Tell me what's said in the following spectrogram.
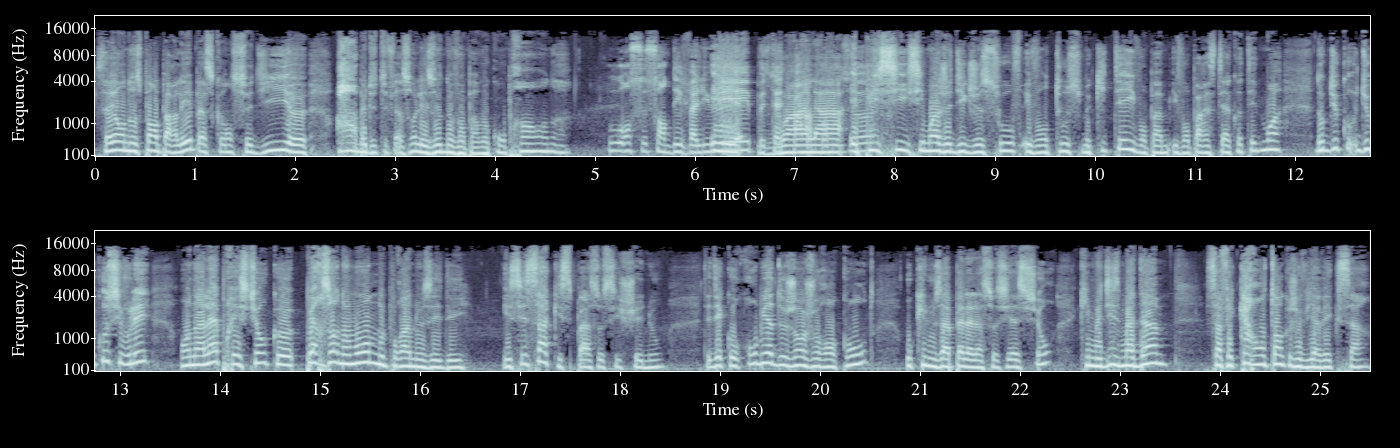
Vous savez, on n'ose pas en parler parce qu'on se dit euh, ah ben de toute façon les autres ne vont pas me comprendre. Où on se sent dévalué, peut-être. voilà. Et puis si si moi je dis que je souffre, ils vont tous me quitter, ils vont pas ils vont pas rester à côté de moi. Donc du coup du coup si vous voulez, on a l'impression que personne au monde ne pourra nous aider. Et c'est ça qui se passe aussi chez nous. C'est-à-dire que combien de gens je rencontre ou qui nous appellent à l'association, qui me disent Madame, ça fait 40 ans que je vis avec ça.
